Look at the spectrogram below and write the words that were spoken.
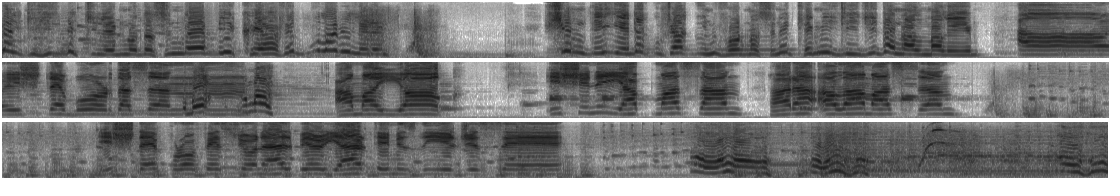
Belki hizmetçilerin odasında bir kıyafet bulabilirim. Şimdi yedek uçak üniformasını temizleyiciden almalıyım. Aa işte buradasın. Ama ama Ama yok. İşini yapmazsan para alamazsın. İşte profesyonel bir yer temizleyicisi. Ah, ah, ah.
